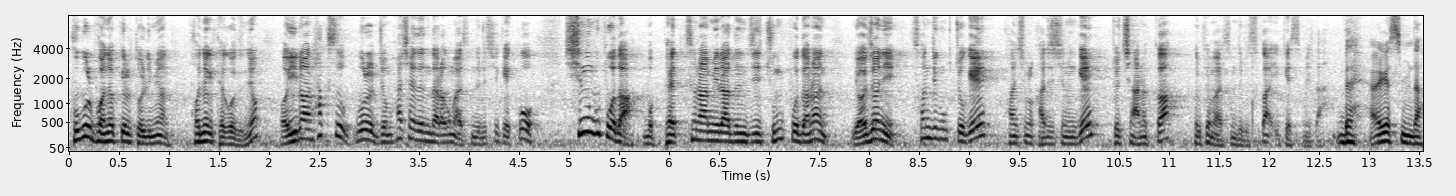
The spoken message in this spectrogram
구글 번역기를 돌리면 번역이 되거든요. 어, 이런 학습을 좀 하셔야 된다라고 말씀드릴 수 있겠고 신흥국보다 뭐 베트남이라든지 중국보다는 여전히 선진국 쪽에 관심을 가지시는 게 좋지 않을까 그렇게 말씀드릴 수가 있겠습니다. 네, 알겠습니다.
